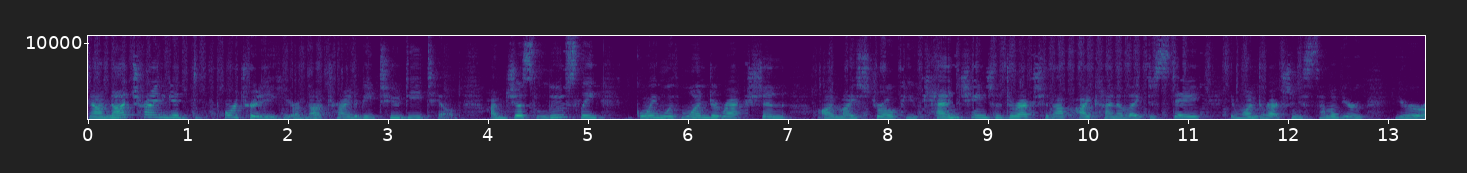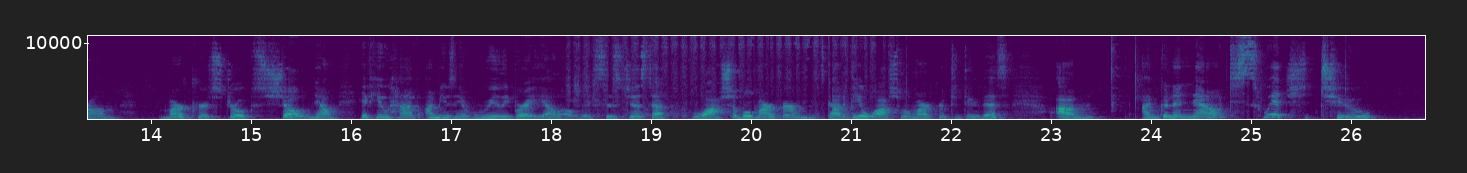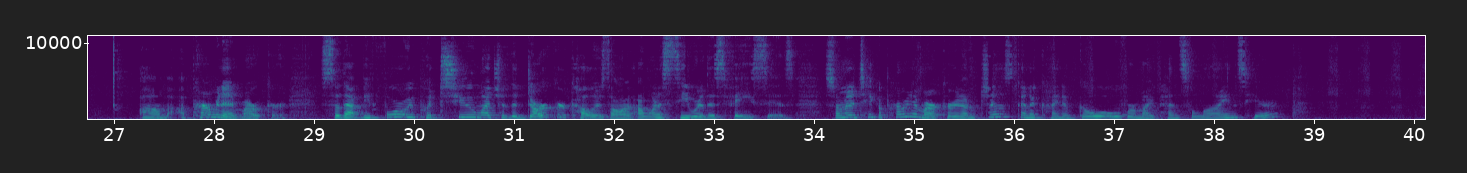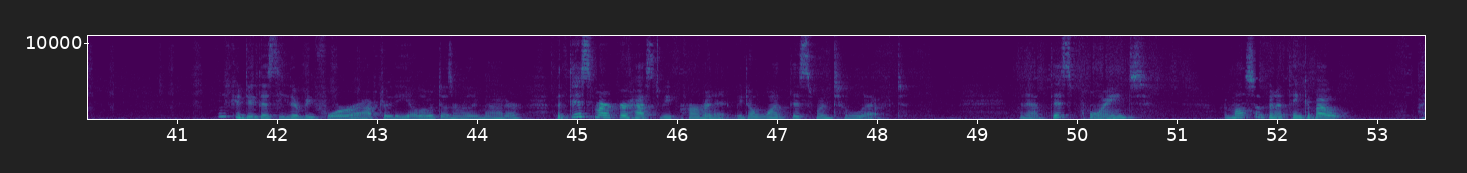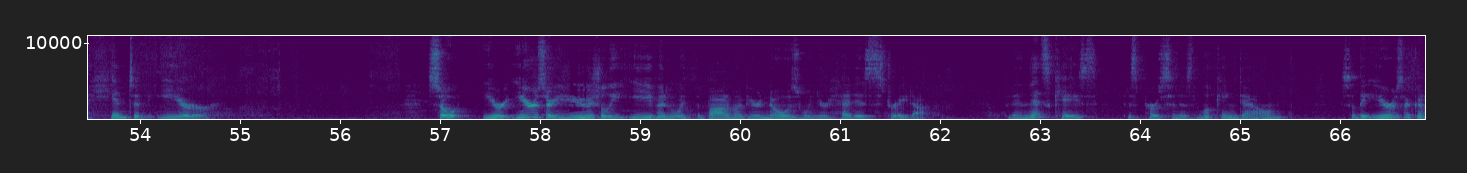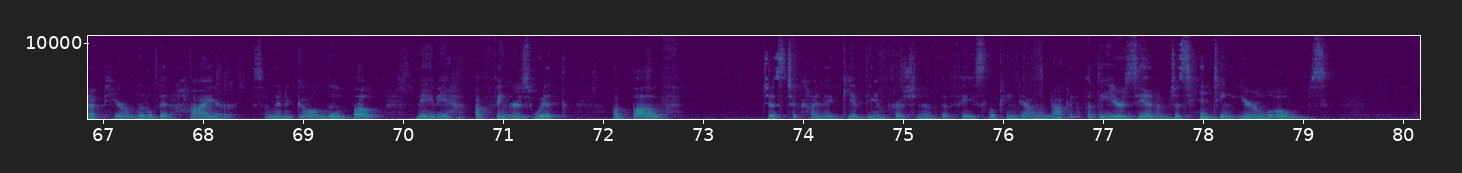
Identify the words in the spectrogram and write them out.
Now, I'm not trying to get portraity here. I'm not trying to be too detailed. I'm just loosely going with one direction on my stroke. You can change the direction up. I kind of like to stay in one direction because some of your, your um, marker strokes show. Now, if you have, I'm using a really bright yellow. This is just a washable marker. It's got to be a washable marker to do this. Um, I'm going to now switch to um, a permanent marker so that before we put too much of the darker colors on, I want to see where this face is. So I'm going to take a permanent marker and I'm just going to kind of go over my pencil lines here. You could do this either before or after the yellow, it doesn't really matter. But this marker has to be permanent. We don't want this one to lift. And at this point, I'm also going to think about a hint of ear. So your ears are usually even with the bottom of your nose when your head is straight up. But in this case, this person is looking down, so the ears are going to appear a little bit higher. So I'm going to go a little about maybe a finger's width above just to kind of give the impression of the face looking down. I'm not going to put the ears in. I'm just hinting earlobes.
